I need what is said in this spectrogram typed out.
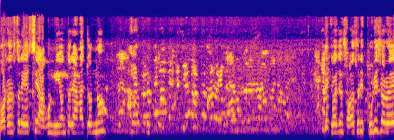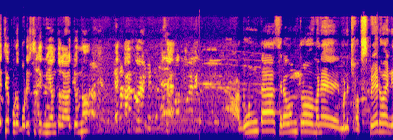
ঘটনাস্থলে এসছে, আগুন নিয়ন্ত্রণে আনার জন্য। দেখতে পাচ্ছেন, সরাসরি পুলিশও রয়েছে, পুরো পরিস্থিতি নিয়ন্ত্রণে আনার জন্য। আগুনটা সেরকম তো মানে মানে স্প্রেড হয়নি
